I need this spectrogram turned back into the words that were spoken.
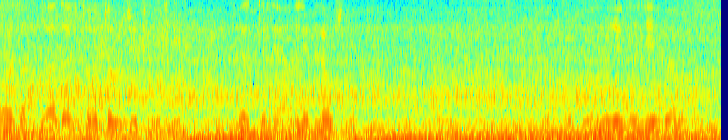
और ज़्यादा तो तुम से कीजिए मिलते हैं अगले ब्लॉग्स में। तब तक मुझे दीजिएगा।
